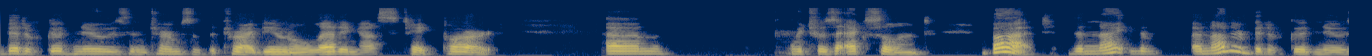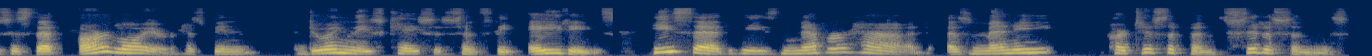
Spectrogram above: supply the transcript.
bit of good news in terms of the tribunal letting us take part, um, which was excellent. But the night, the, another bit of good news is that our lawyer has been doing these cases since the 80s. He said he's never had as many participants, citizens,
